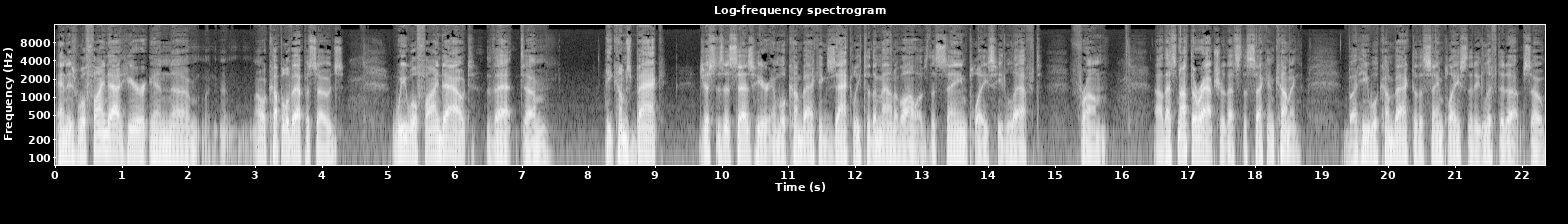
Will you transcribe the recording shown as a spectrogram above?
And as we'll find out here in um, oh, a couple of episodes, we will find out that um, he comes back just as it says here, and will come back exactly to the Mount of Olives, the same place he left from. Uh, that's not the rapture, that's the second coming. But he will come back to the same place that he lifted up. So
